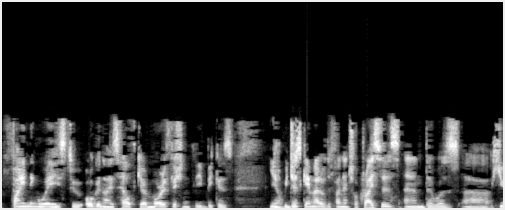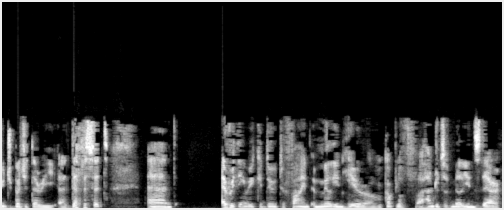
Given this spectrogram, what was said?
finding ways to organize healthcare more efficiently because you know, we just came out of the financial crisis and there was uh, a huge budgetary uh, deficit. And everything we could do to find a million here or a couple of uh, hundreds of millions there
